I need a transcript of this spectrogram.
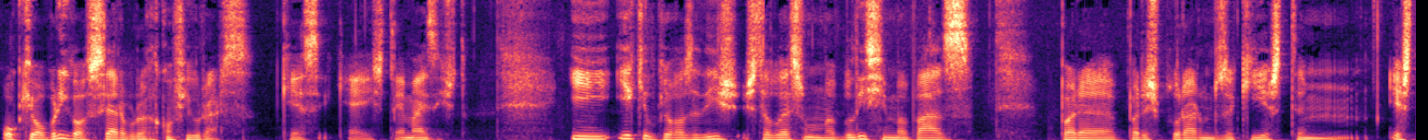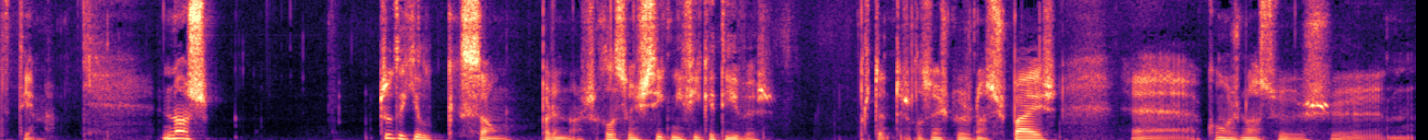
ou que obriga o cérebro a reconfigurar-se, que é, assim, que é isto, é mais isto. E, e aquilo que a Rosa diz estabelece uma belíssima base para, para explorarmos aqui este, este tema. Nós, tudo aquilo que são para nós relações significativas, portanto, as relações com os nossos pais, uh, com os nossos uh,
